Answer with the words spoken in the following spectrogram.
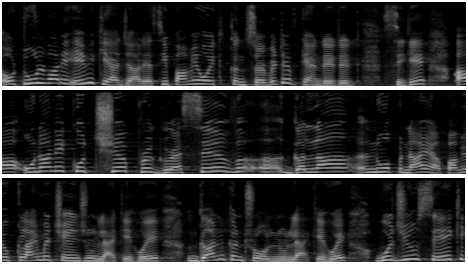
ਉਹ ਟੂਲ ਬਾਰੇ ਇਹ ਵੀ ਕਿਹਾ ਜਾ ਰਿਹਾ ਸੀ ਭਾਵੇਂ ਉਹ ਇੱਕ ਕੰਜ਼ਰਵੇਟਿਵ ਕੈਂਡੀਡੇਟ ਸੀਗੇ ਉਹਨਾਂ ਨੇ ਕੁਝ ਪ੍ਰੋਗਰੈਸਿਵ ਗੱਲਾਂ ਨੂੰ ਅਪਣਾ ਬਣਾਇਆ ਭਾਵੇਂ ਉਹ ਕਲਾਈਮੇਟ ਚੇਂਜ ਨੂੰ ਲੈ ਕੇ ਹੋਏ ਗਨ ਕੰਟਰੋਲ ਨੂੰ ਲੈ ਕੇ ਹੋਏ ਵੁੱਡ ਯੂ ਸੇ ਕਿ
